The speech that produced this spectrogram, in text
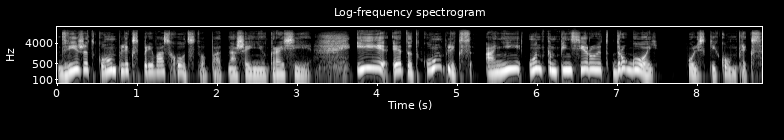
движет комплекс превосходства по отношению к России. И этот комплекс, они, он компенсирует другой польский комплекс,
